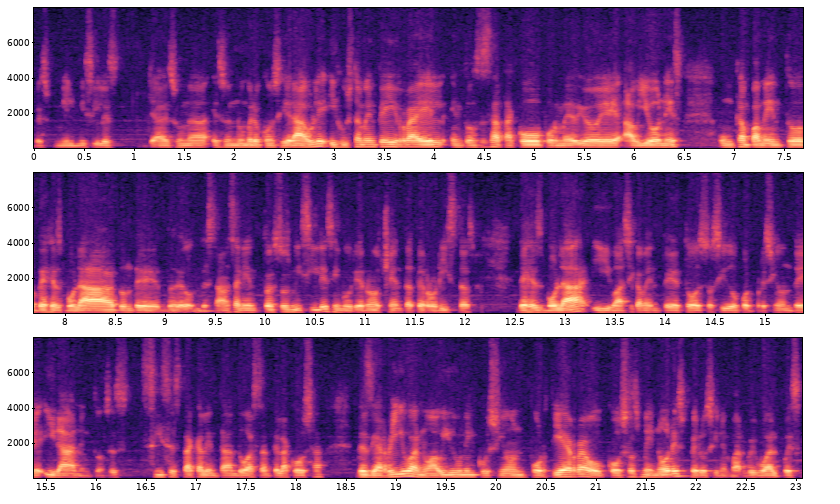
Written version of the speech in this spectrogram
pues mil misiles ya es, una, es un número considerable. Y justamente Israel entonces atacó por medio de aviones un campamento de Hezbollah donde, donde, estaban saliendo todos estos misiles y murieron 80 terroristas de Hezbollah. Y básicamente todo esto ha sido por presión de Irán. Entonces sí se está calentando bastante la cosa desde arriba, no ha habido una incursión por tierra o cosas menores, pero sin embargo igual pues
